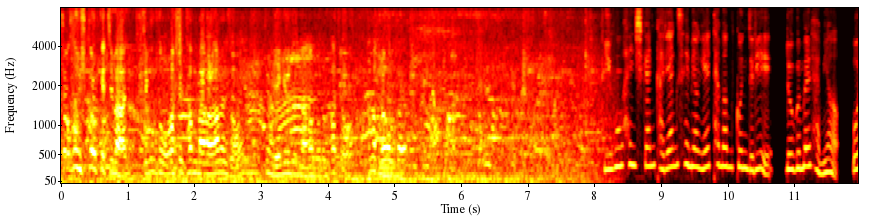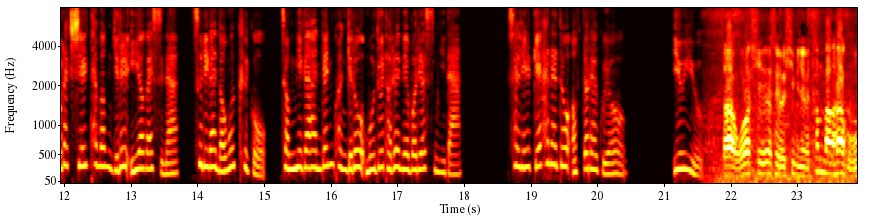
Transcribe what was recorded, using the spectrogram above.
조금 시끄럽겠지만 지금부터 오락실 탐방을 하면서 좀 얘기를 좀 나눠보도록 하죠. 한번 들어가 볼까요? 이후 1시간가량 3명의 탐험꾼들이 녹음을 하며 오락실 탐험기를 이어갔으나 소리가 너무 크고 정리가 안 된 관계로 모두 덜어내버렸습니다. 살릴 게 하나도 없더라고요. 유유. 자, 오락실에서 열심히 저희가 탐방을 하고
